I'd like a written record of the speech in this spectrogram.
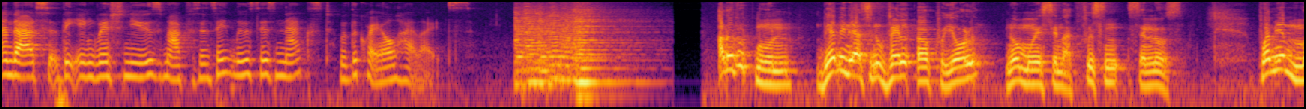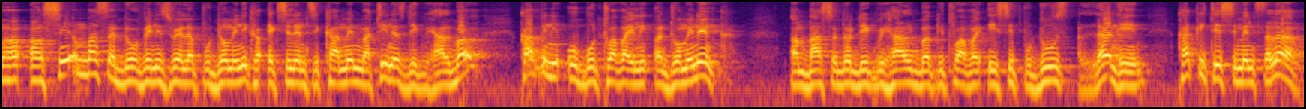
And that's the English news. McPherson St. Luce is next with the Creole highlights. Allô tout le monde, bienvenue à cette nouvelle en créole. Non, moi c'est McPherson St. Luce. Premièrement, ancien ambassadeur Venezuela pour Dominique, Excellency Carmen Martinez de Grijalva, qui a venu au bout de travail en Dominique. ambassadeur Dick Halber qui travaille ici pour 12 l'année, qui a quitté semaine salam.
